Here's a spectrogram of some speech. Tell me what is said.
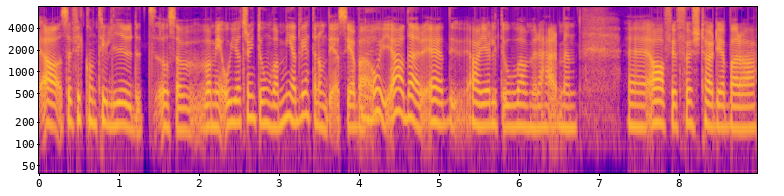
ja, så fick hon till ljudet och så var med. Och jag tror inte hon var medveten om det. Så jag bara, Nej. oj, ja, där, eh, ja, jag är lite ovan med det här. Men ja, för först hörde jag bara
